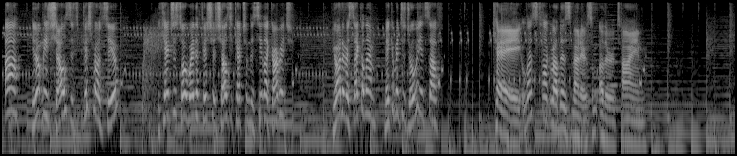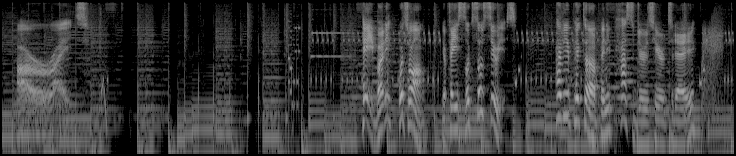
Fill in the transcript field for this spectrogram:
Ah, you don't mean shells, it's fish bones, do you? You can't just throw away the fish and shells you catch from the sea like garbage. You ought to recycle them, make them into jewelry and stuff. Okay, let's talk about this matter some other time. Alright. Hey, buddy, what's wrong? Your face looks so serious. Have you picked up any passengers here today?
